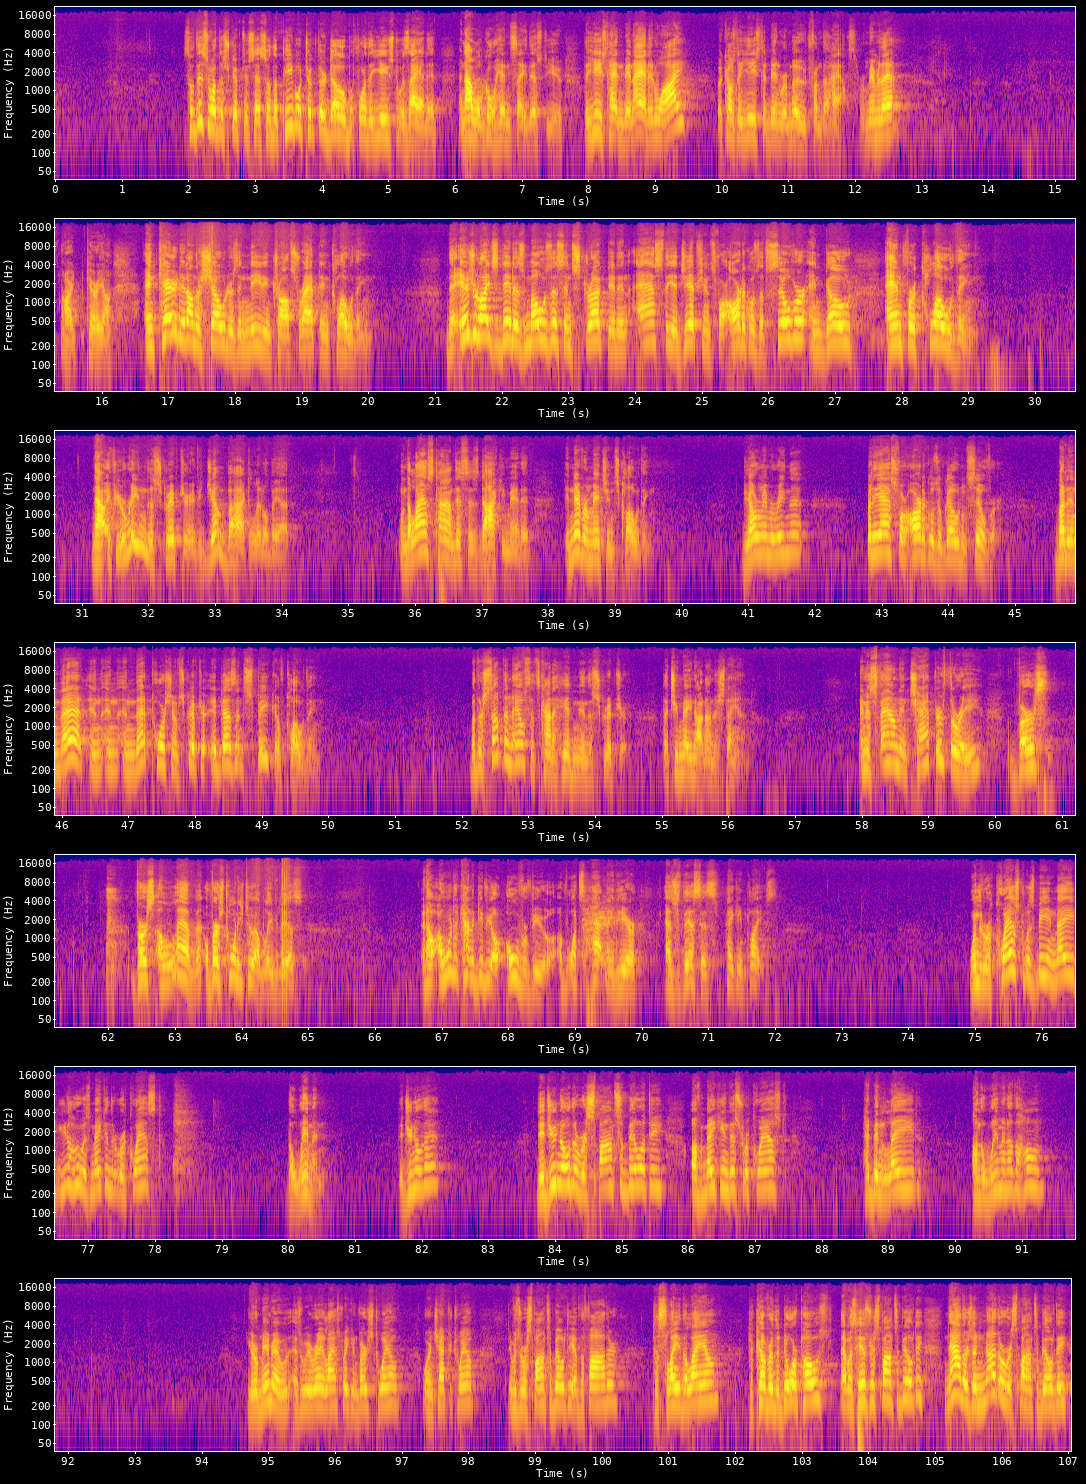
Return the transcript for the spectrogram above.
So, this is what the scripture says. So, the people took their dough before the yeast was added. And I will go ahead and say this to you the yeast hadn't been added. Why? Because the yeast had been removed from the house. Remember that? All right, carry on. And carried it on their shoulders in kneading troughs wrapped in clothing. The Israelites did as Moses instructed and asked the Egyptians for articles of silver and gold and for clothing. Now, if you're reading the scripture, if you jump back a little bit, when the last time this is documented, it never mentions clothing. Do y'all remember reading that? But he asked for articles of gold and silver. But in that, in, in, in that portion of Scripture, it doesn't speak of clothing. But there's something else that's kind of hidden in the Scripture that you may not understand. And it's found in chapter 3, verse, verse 11, or verse 22, I believe it is. And I, I want to kind of give you an overview of what's happening here as this is taking place. When the request was being made, you know who was making the request? The women. Did you know that? Did you know the responsibility of making this request had been laid on the women of the home? You remember, as we read last week in verse 12 or in chapter 12, it was the responsibility of the father to slay the lamb, to cover the doorpost. That was his responsibility. Now there's another responsibility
